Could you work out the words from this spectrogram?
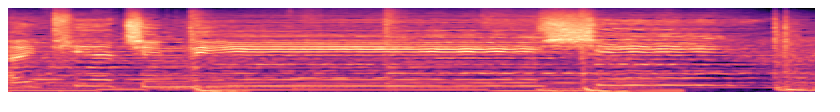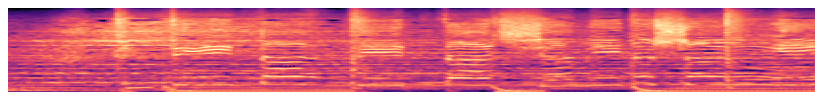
再贴近你心。听滴答滴答，想你的声音，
